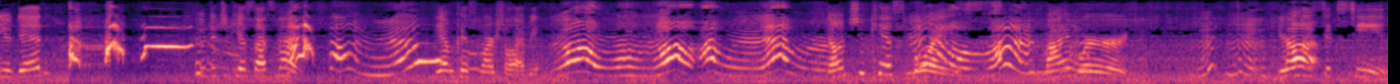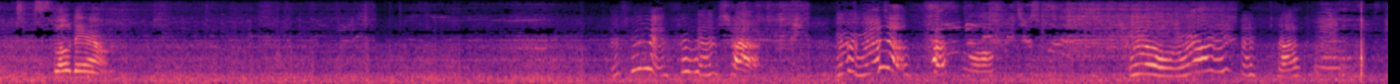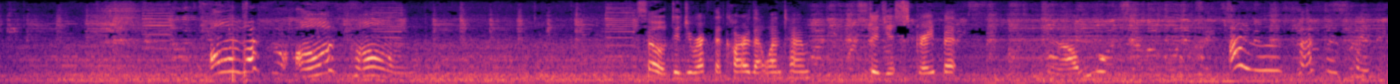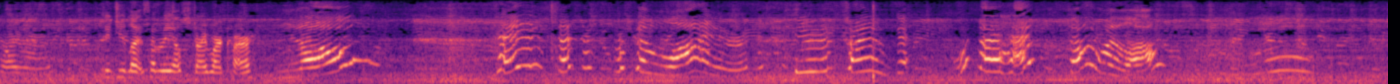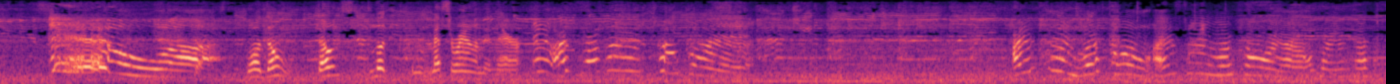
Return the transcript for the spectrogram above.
You did? Who did you kiss last night? I'm telling you. You haven't kissed Marshall, have you? No, no, no. I never. Don't you kiss boys. My word. Mhm. You're Stop. only 16. Slow down. This tough. You're really successful. You're really successful. Oh my gosh, you're awesome. So, did you wreck the car that one time? Did you scrape it? No. I was such a safe driver. Did you let somebody else drive our car? No? Taylor's such a freaking liar. He was trying to get. What the heck? Stole my lock? Ew! Well, don't don't look mess around in there. Ew, I'm not gonna choke on it. I just want to work on. I just want to work on now. Okay, that's,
